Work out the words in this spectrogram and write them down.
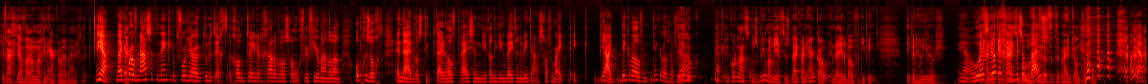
Je vraagt je af waarom we geen airco hebben eigenlijk. Ja, nou ik heb Ja. erover na zitten denken. Ik heb het vorig jaar, toen het echt gewoon 32 graden was, ongeveer vier maanden lang opgezocht. En nou, ja, dat was natuurlijk partij de hoofdprijs en je kan die dingen beter in de winter afschaffen. Maar ik, ik, ja, ik denk er wel, over, denk er wel eens over Ja, na. ik ook. Ja. Ik, ik hoorde laatst, onze buurman die heeft dus blijkbaar een airco in de hele bovenverdieping. Ik ben heel jaloers. Ja, hoe heeft hij dat? Heeft hij met zo'n buis? Dat het aan mijn kant op komt. Oh ja,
